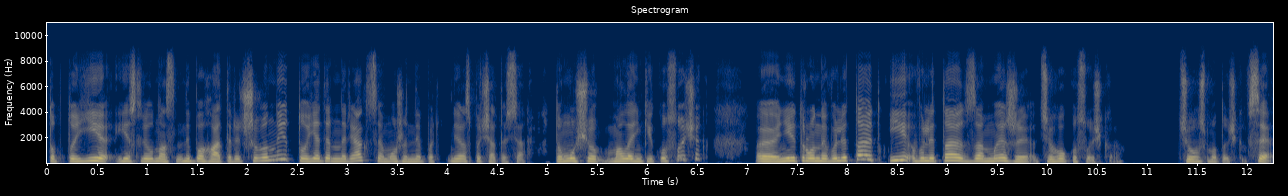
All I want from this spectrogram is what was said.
тобто є, якщо у нас небагато речовини, то ядерна реакція може не, поч- не розпочатися, тому що маленький кусочок, е, нейтрони вилітають і вилітають за межі цього кусочка, цього шматочка. Все.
